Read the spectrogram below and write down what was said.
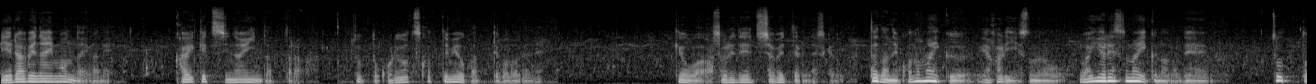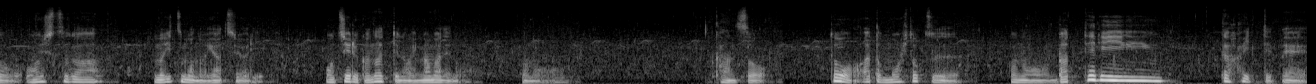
選べない問題がね、解決しないんだったら、ちょっとこれを使ってみようかってことでね、今日はそれで喋ってるんですけど、ただね、このマイク、やはりそのワイヤレスマイクなので、ちょっと音質が、そのいつものやつより落ちるかなっていうのが今までの、この感想。と、あともう一つ、このバッテリーが入ってて、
